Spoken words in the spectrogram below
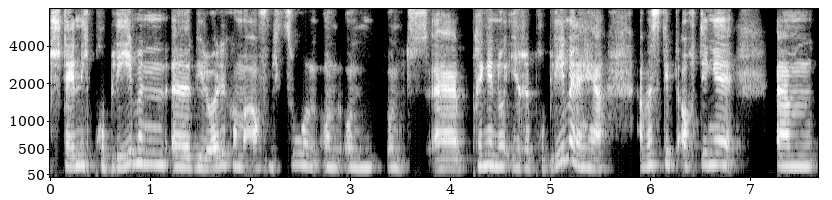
ständig Problemen. Äh, die Leute kommen auf mich zu und, und, und, und äh, bringen nur ihre Probleme daher. Aber es gibt auch Dinge, ähm,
